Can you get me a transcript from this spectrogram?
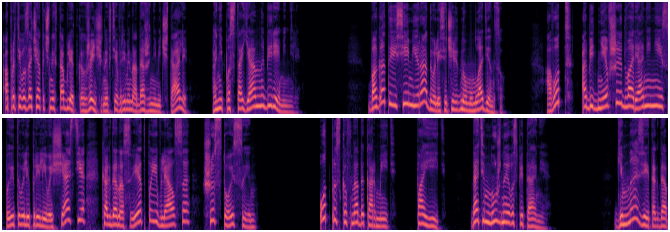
О противозачаточных таблетках женщины в те времена даже не мечтали, они постоянно беременели. Богатые семьи радовались очередному младенцу. А вот обедневшие дворяне не испытывали прилива счастья, когда на свет появлялся шестой сын. Отпрысков надо кормить, поить, дать им нужное воспитание. Гимназии тогда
